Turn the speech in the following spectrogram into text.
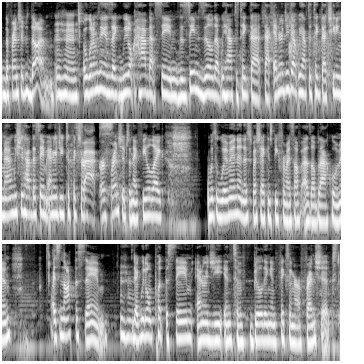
the friendship's done. Mm-hmm. What I'm saying is like we don't have that same the same zeal that we have to take that that energy that we have to take that cheating man. We should have the same energy to fix our, our friendships, and I feel like with women, and especially I can speak for myself as a black woman, it's not the same. Mm-hmm. Like we don't put the same energy into building and fixing our friendships,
